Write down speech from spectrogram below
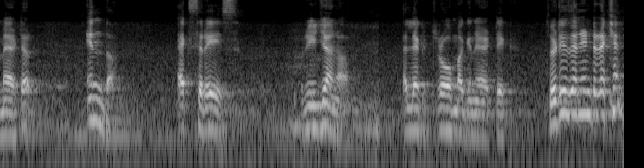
matter in the X-rays region of electromagnetic. So it is an interaction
